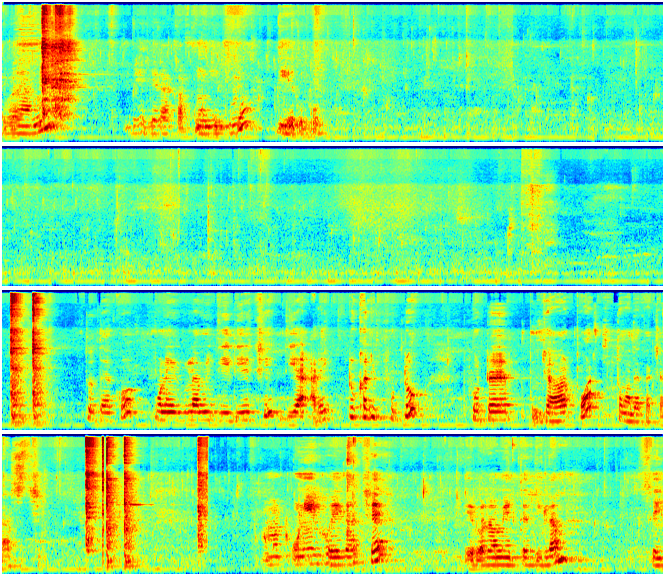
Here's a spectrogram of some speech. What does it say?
এবার আমি ভেজে রাখা পনিরগুলো দিয়ে দেবো। তো দেখো, পনিরগুলো আমি দিয়ে দিয়েছি, দিয়ে আরেকটুখানি ফুটুক। ফুটে যাওয়ার পর তোমাদের কাছে আসছি। আমার পনির হয়ে গেছে। এবার আমি এতে দিলাম সেই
